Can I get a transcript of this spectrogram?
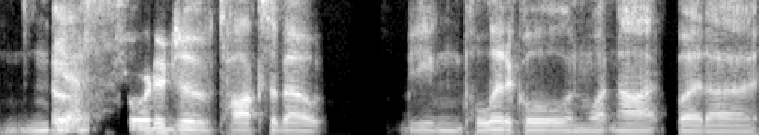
no yes. shortage of talks about being political and whatnot. But uh,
